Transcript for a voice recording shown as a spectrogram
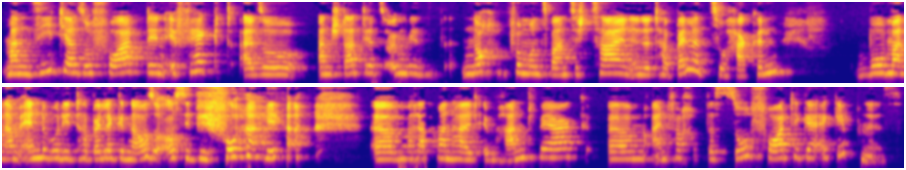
man sieht ja sofort den Effekt. Also anstatt jetzt irgendwie noch 25 Zahlen in eine Tabelle zu hacken, wo man am Ende, wo die Tabelle genauso aussieht wie vorher, ähm, hat man halt im Handwerk ähm, einfach das sofortige Ergebnis.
